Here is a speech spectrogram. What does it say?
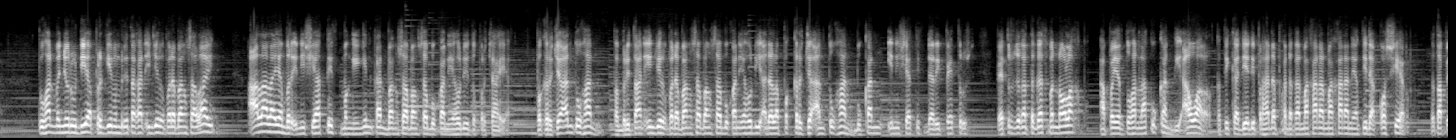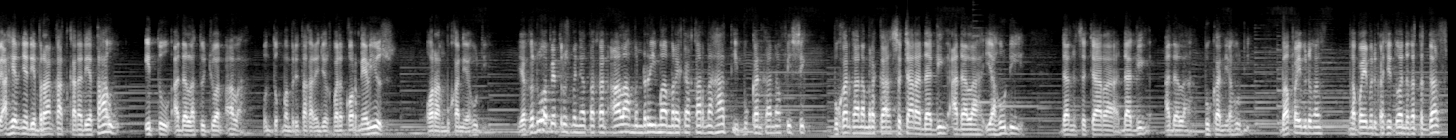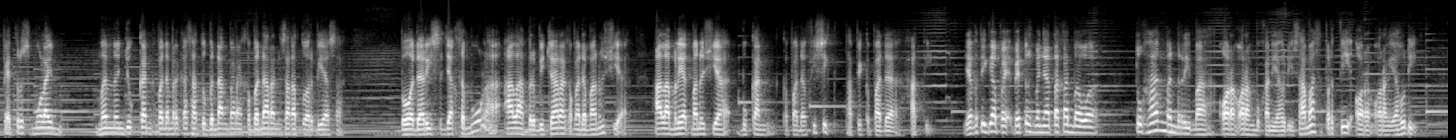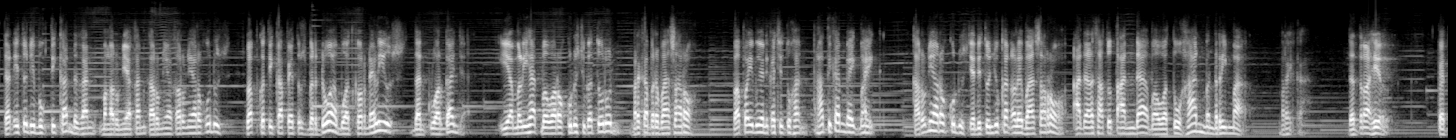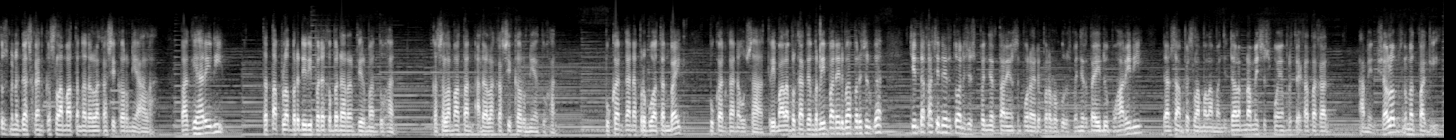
Tuhan menyuruh dia pergi memberitakan Injil kepada bangsa lain. Allah lah yang berinisiatif menginginkan bangsa-bangsa bukan Yahudi untuk percaya. Pekerjaan Tuhan, pemberitaan Injil kepada bangsa-bangsa bukan Yahudi adalah pekerjaan Tuhan, bukan inisiatif dari Petrus. Petrus dengan tegas menolak apa yang Tuhan lakukan di awal ketika dia diperhadapkan dengan makanan-makanan yang tidak kosher. Tetapi akhirnya dia berangkat karena dia tahu itu adalah tujuan Allah untuk memberitakan Injil kepada Cornelius, orang bukan Yahudi. Yang kedua, Petrus menyatakan Allah menerima mereka karena hati, bukan karena fisik. Bukan karena mereka secara daging adalah Yahudi dan secara daging adalah bukan Yahudi. Bapak Ibu dengan Bapak Ibu dikasih Tuhan dengan tegas Petrus mulai menunjukkan kepada mereka satu benang merah kebenaran yang sangat luar biasa. Bahwa dari sejak semula Allah berbicara kepada manusia. Allah melihat manusia bukan kepada fisik tapi kepada hati. Yang ketiga, Petrus menyatakan bahwa Tuhan menerima orang-orang bukan Yahudi sama seperti orang-orang Yahudi. Dan itu dibuktikan dengan mengaruniakan karunia-karunia Roh Kudus. Sebab ketika Petrus berdoa buat Cornelius dan keluarganya, ia melihat bahwa Roh Kudus juga turun. Mereka berbahasa roh. Bapak Ibu yang dikasih Tuhan, perhatikan baik-baik. Karunia Roh Kudus yang ditunjukkan oleh bahasa roh adalah satu tanda bahwa Tuhan menerima mereka. Dan terakhir, Petrus menegaskan keselamatan adalah kasih karunia Allah. Pagi hari ini, tetaplah berdiri pada kebenaran firman Tuhan. Keselamatan adalah kasih karunia Tuhan. Bukan karena perbuatan baik, bukan karena usaha. Terimalah berkat yang berlimpah dari Bapa di surga, cinta kasih dari Tuhan Yesus, penyertaan yang sempurna dari para roh kudus, menyertai hidupmu hari ini dan sampai selama-lamanya. Dalam nama Yesus semua yang percaya katakan, amin. Shalom, selamat pagi.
